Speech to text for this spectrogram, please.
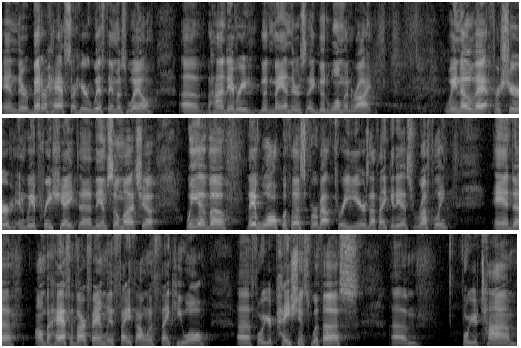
and their better halves are here with them as well. Uh, behind every good man, there's a good woman, right? We know that for sure, and we appreciate uh, them so much. Uh, we have, uh, they have walked with us for about three years, I think it is, roughly. And uh, on behalf of our family of faith, I want to thank you all uh, for your patience with us, um, for your time,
